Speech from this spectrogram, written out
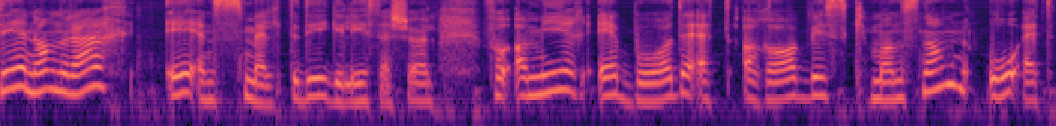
det navnet der er en smeltedigel i seg sjøl. For Amir er både et arabisk mannsnavn og et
